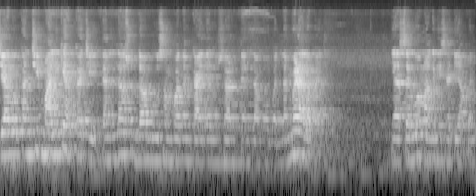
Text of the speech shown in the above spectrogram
ज्या लोकांची मालकी हक्काची त्यांना सुद्धा भूसंपादन कायद्यानुसार त्यांना मोबदला मिळाला पाहिजे. या सर्व मागणीसाठी आपण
